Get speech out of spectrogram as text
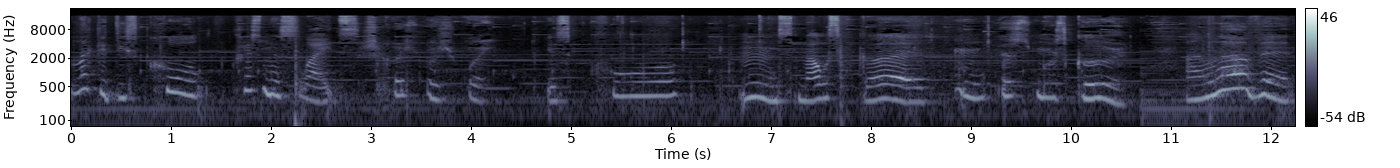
Look at these cool Christmas lights. It's Christmas break. It's cool. Mmm, smells good. Mm, it smells good. I love it.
